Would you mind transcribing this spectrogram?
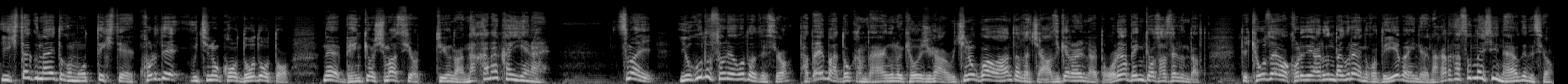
行きたくないとこ持ってきて、これでうちの子を堂々とね、勉強しますよっていうのはなかなか言えない。つまり、よほどそれほどですよ。例えば、どっかの大学の教授が、うちの子はあんたたちに預けられないと、俺は勉強させるんだと。で、教材はこれでやるんだぐらいのこと言えばいいんだけど、なかなかそんな人いないわけですよ。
